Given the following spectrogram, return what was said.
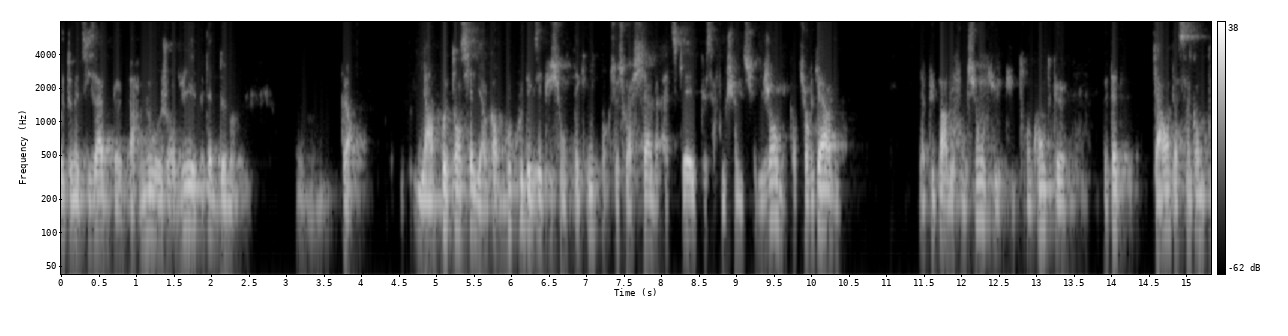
automatisable par nous aujourd'hui et peut-être demain. Alors, il y a un potentiel, il y a encore beaucoup d'exécutions techniques pour que ce soit fiable, at scale, que ça fonctionne chez les gens, mais quand tu regardes la plupart des fonctions, tu, te rends compte que peut-être 40 à 50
